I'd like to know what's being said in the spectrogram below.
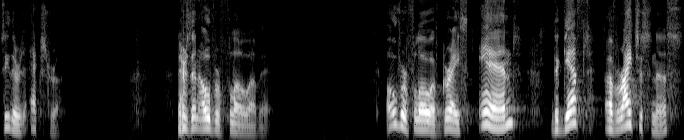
See, there's extra. There's an overflow of it. Overflow of grace and the gift of righteousness.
